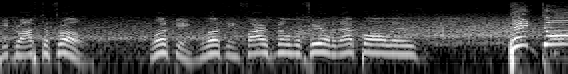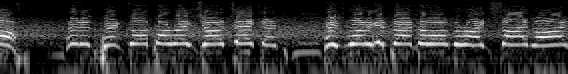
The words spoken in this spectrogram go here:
He drops to throw. Looking, looking, fires middle of the field, and that ball is picked off. It is picked off by Rayshawn Jenkins. He's running it back along the right sideline.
